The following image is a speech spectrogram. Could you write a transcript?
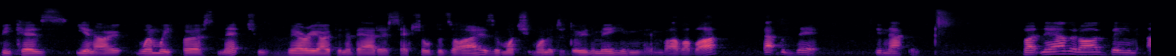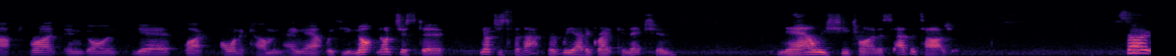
because, you know, when we first met, she was very open about her sexual desires and what she wanted to do to me and, and blah, blah, blah. That was there. Didn't happen. But now that I've been up front and gone, yeah, like I want to come and hang out with you, not not just to, not just for that, but we had a great connection now is she trying to sabotage it? So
